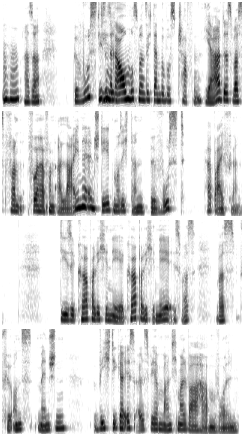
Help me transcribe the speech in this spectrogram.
mh. Also bewusst. Diesen diese, Raum muss man sich dann bewusst schaffen. Ja, das, was von, vorher von alleine entsteht, muss ich dann bewusst herbeiführen. Diese körperliche Nähe. Körperliche Nähe ist was, was für uns Menschen wichtiger ist, als wir manchmal wahrhaben wollen.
